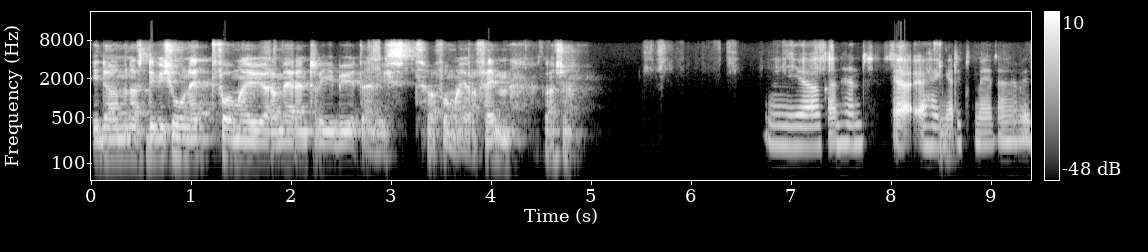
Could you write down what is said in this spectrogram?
i damernas division 1 får man ju göra mer än tre byten visst. Vad får man göra? Fem kanske? Ja, kan hända. Ja, jag hänger inte med där.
